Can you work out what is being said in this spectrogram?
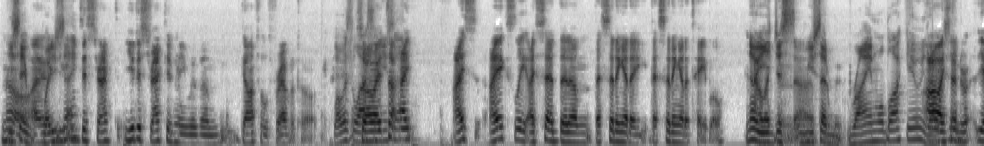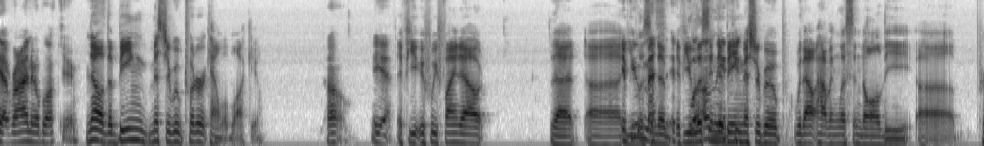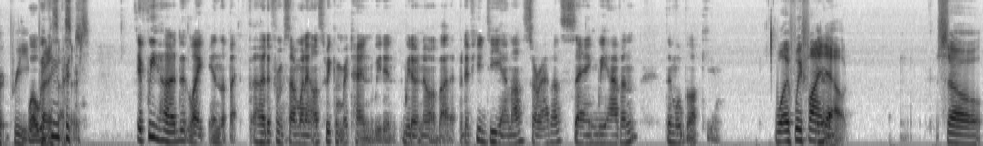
No, You say- I, what did you say? Distract, you distracted me with um, Garfield Forever talk. What was the last so thing I, you? I, I, I actually I said that um they're sitting at a they're sitting at a table. No, you just and, uh, you said Ryan will block you. Is Oh, what I you said yeah, Ryan will block you. no. The being Mr. Boop Twitter account will block you Oh, yeah. if you if we find out that uh, If you, you listen mess- to if- if, you well, listen to being you- Mr. Boop without having listened to all the uh, pre, Well, we predecessors. If we heard it like in the heard it from someone else, we can pretend we didn't we don't know about it. But if you DM us or at us saying we haven't, then we'll block you. Well, if we find Yeah. out, so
